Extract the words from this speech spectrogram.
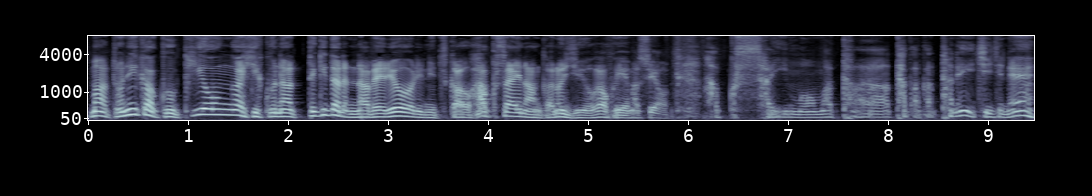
まあとにかく気温が低くなってきたら鍋料理に使う白菜なんかの需要が増えますよ。白菜もまた高かったね一時ね。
